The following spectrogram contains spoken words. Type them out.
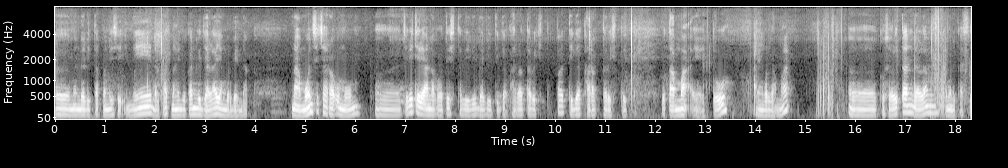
eh, menderita kondisi ini dapat menunjukkan gejala yang berbeda. Namun secara umum eh, ciri-ciri anak autis terdiri dari tiga karakteristik, tiga karakteristik utama yaitu yang pertama eh, kesulitan dalam komunikasi.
